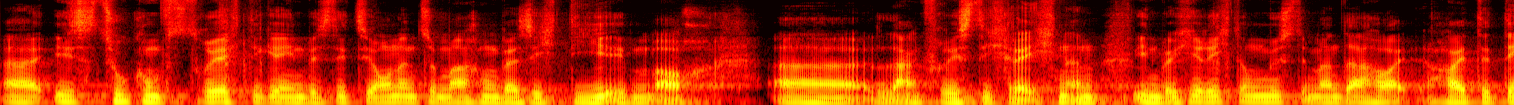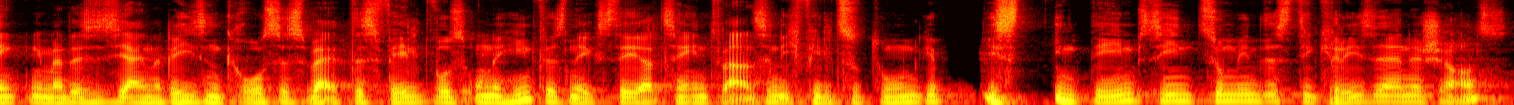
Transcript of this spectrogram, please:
Äh, ist, zukunftsträchtige Investitionen zu machen, weil sich die eben auch äh, langfristig rechnen. In welche Richtung müsste man da heu heute denken? Ich meine, das ist ja ein riesengroßes, weites Feld, wo es ohnehin fürs nächste Jahrzehnt wahnsinnig viel zu tun gibt. Ist in dem Sinn zumindest die Krise eine Chance?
